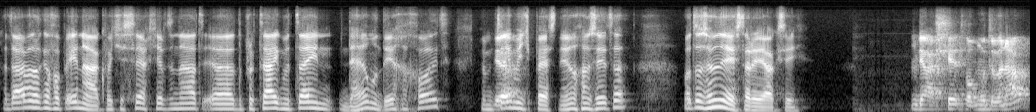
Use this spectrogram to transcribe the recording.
En daar wil ik even op inhaken. Wat je zegt, je hebt inderdaad uh, de praktijk meteen helemaal dichtgegooid. Je bent meteen ja. met je personeel gaan zitten. Wat was hun eerste reactie? Ja, shit, wat moeten we nou?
